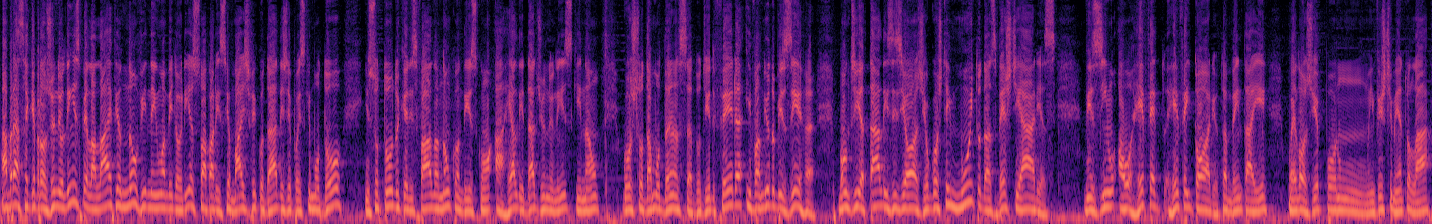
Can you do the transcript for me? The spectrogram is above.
abraço aqui para o Júnior Lins pela live. Eu não vi nenhuma melhoria, só apareceu mais dificuldades depois que mudou. Isso tudo que eles falam não condiz com a realidade Júnior Lins, que não gostou da mudança do dia de feira. Ivanildo Bezerra. Bom dia, Thales e Zioge. Eu gostei muito das vestiárias vizinho ao refeitório. Também está aí um elogio por um investimento lá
